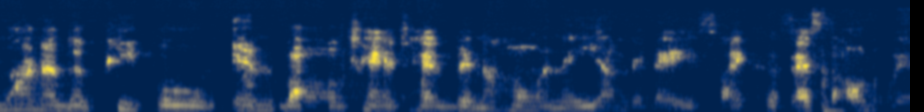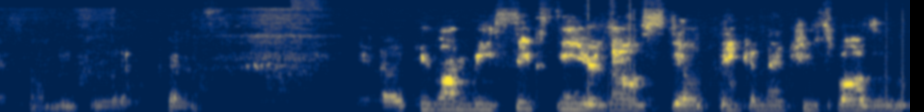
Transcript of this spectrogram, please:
one of the people involved had to have been a hoe in their younger days, like, because that's the only way it's gonna be good. Because you know you're gonna be 60 years old still thinking that you're supposed to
